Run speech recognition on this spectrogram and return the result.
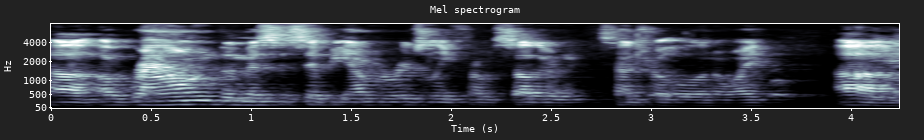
uh, around the Mississippi, I'm originally from southern central Illinois, um,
